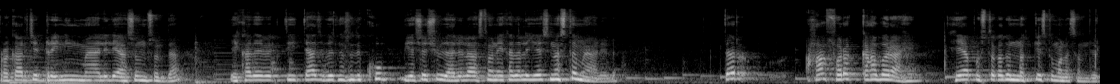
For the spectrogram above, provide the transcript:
प्रकारची ट्रेनिंग मिळालेली असूनसुद्धा एखाद्या व्यक्ती त्याच बिझनेसमध्ये खूप यशस्वी झालेला असतो आणि एखाद्याला यश नसतं मिळालेलं. तर हा फरक का बरं आहे हे या पुस्तकातून नक्कीच तुम्हाला समजेल.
